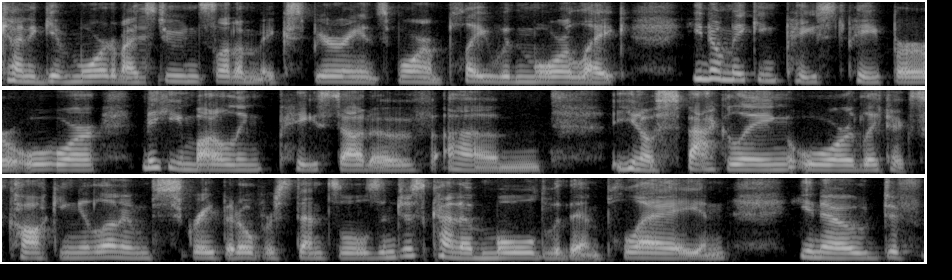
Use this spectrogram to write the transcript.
kind of give more to my students, let them experience more and play with more like, you know, making paste paper or making modeling paste out of um, you know, spackling or latex caulking and let them scrape it over stencils and just kind of mold within play and you know diff-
